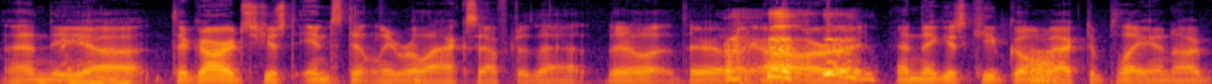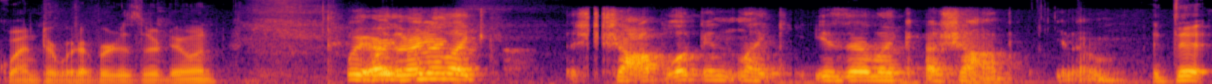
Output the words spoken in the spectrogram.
And the uh, the guards just instantly relax after that. They're they're like, oh, all right, and they just keep going Oh. back to playing uh, Gwent or whatever it is they're doing. Wait, are there any like shop looking? Like, is there like a shop? You know? The,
